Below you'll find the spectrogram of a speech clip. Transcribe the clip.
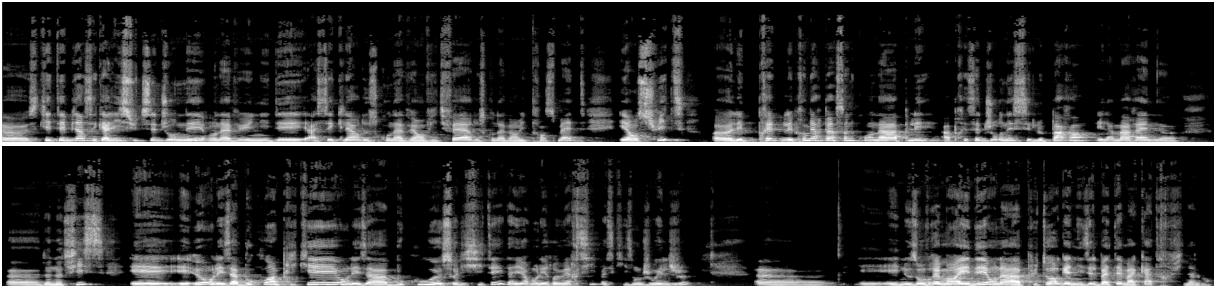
Euh, ce qui était bien, c'est qu'à l'issue de cette journée, on avait une idée assez claire de ce qu'on avait envie de faire, de ce qu'on avait envie de transmettre. Et ensuite, euh, les, les, premières personnes qu'on a appelées après cette journée, c'est le parrain et la marraine euh, de notre fils. Et, eux, on les a beaucoup impliqués, on les a beaucoup euh, sollicités. D'ailleurs, on les remercie parce qu'ils ont joué le jeu. Euh, et, ils nous ont vraiment aidés. On a plutôt organisé le baptême à quatre finalement.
